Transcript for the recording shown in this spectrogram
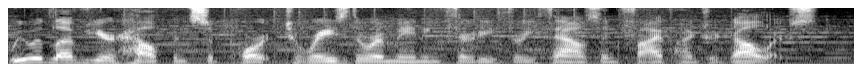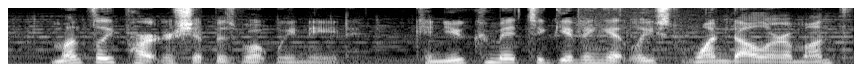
We would love your help and support to raise the remaining $33,500. Monthly partnership is what we need. Can you commit to giving at least $1 a month?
